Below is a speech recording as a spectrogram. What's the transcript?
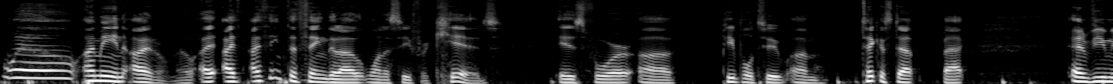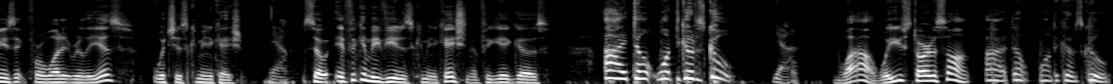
Well, I mean, I don't know. I I, I think the thing that I want to see for kids is for uh, people to um, take a step back and view music for what it really is, which is communication. yeah. So if it can be viewed as communication, if a kid goes, "I don't want to go to school," Yeah. wow, will you start a song? I don't want to go to school.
